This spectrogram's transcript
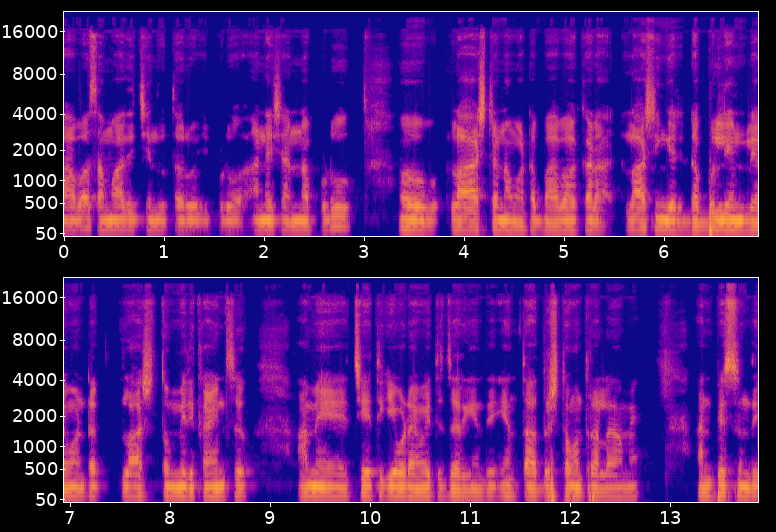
బాబా సమాధి చెందుతారు ఇప్పుడు అనేసి అన్నప్పుడు లాస్ట్ అన్నమాట. బాబా అక్కడ లాస్ట్ ఇంక డబ్బులు ఏం లేవంట. లాస్ట్ తొమ్మిది కాయిన్స్ ఆమె చేతికి ఇవ్వడం అయితే జరిగింది. ఎంత అదృష్టవంతురాలు ఆమె అనిపిస్తుంది.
